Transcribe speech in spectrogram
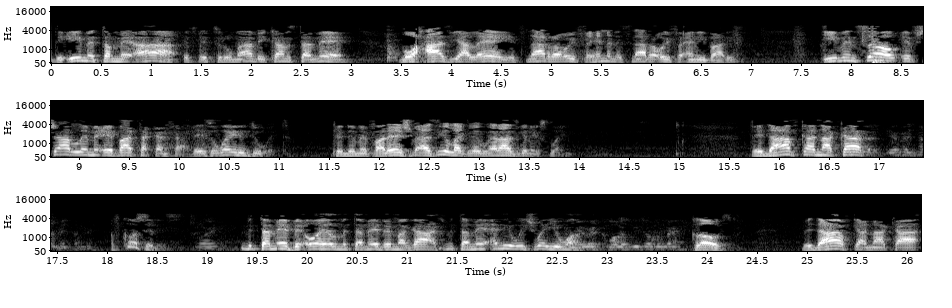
The imetamea, if the teruma becomes tameh, lo haz yaleh, it's not ra'oi for him and it's not ra'oi for anybody. Even so, if shar leme'ebat takanta, there's a way to do it. Can the mefaresh v'azil, like the Gemara is going to explain. V'davka nakat, of course it is. Why? Mitameh be'oil, mitameh be'magat, mitameh any which way you want. Where clothes we talking about? Closed. V'davka nakat,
